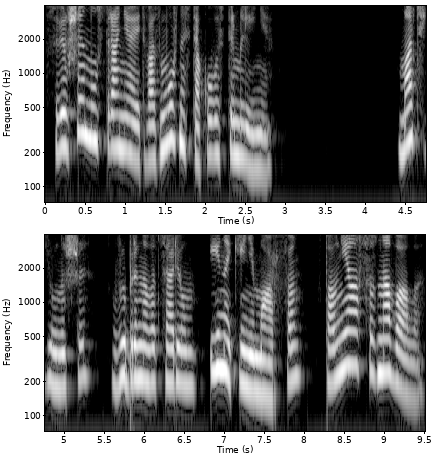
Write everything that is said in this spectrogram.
совершенно устраняет возможность такого стремления. Мать юноши, выбранного царем, Иннокене Марфа, вполне осознавала,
